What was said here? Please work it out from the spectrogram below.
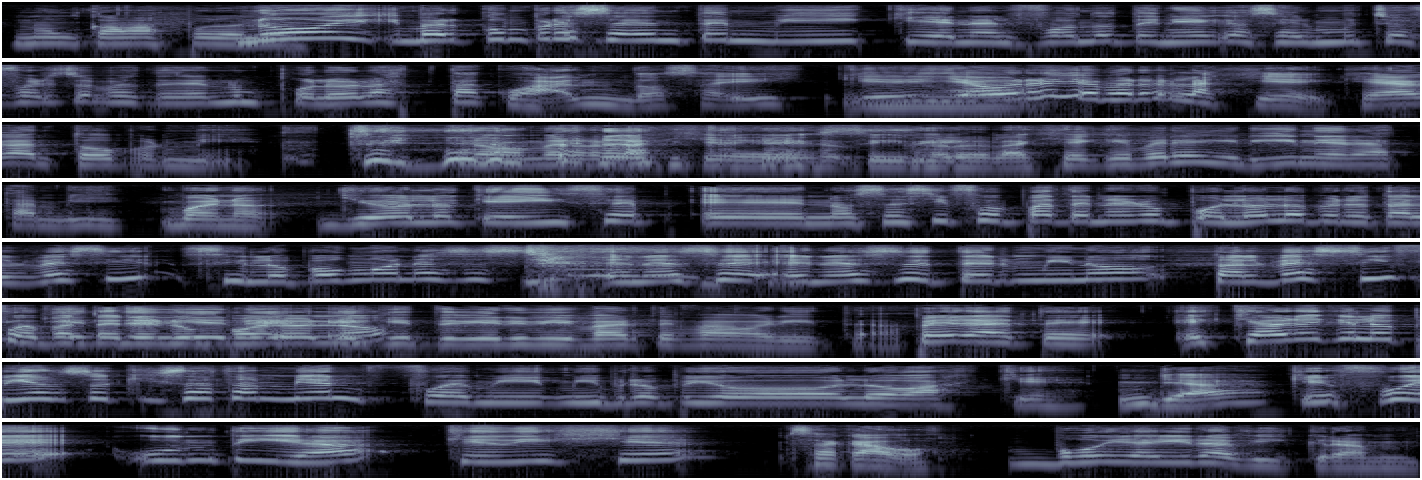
nunca más pololeo. No, y y marcó un precedente en mí que en el fondo tenía que hacer mucho esfuerzo para tener un pololo hasta cuándo, ¿sabéis qué? Y ahora ya me relajé, que hagan todo por mí. No, me relajé, sí, Sí. me relajé, que peregrinen hasta mí. Bueno, yo lo que hice, eh, no sé si fue para tener un pololo, pero tal vez sí, si lo pongo en ese, en ese, en ese término, tal vez sí fue para Que te tener un viene- pololo. Es que te viene mi parte favorita. Espérate, es que ahora que lo pienso, quizás también fue mi, mi propio Lo Vázquez. ¿Ya? Que fue un día que dije, Se acabó. voy a ir a Vikram.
